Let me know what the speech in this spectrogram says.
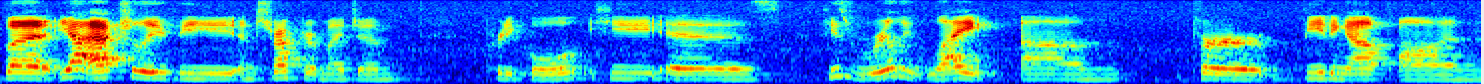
but yeah, actually, the instructor of my gym, pretty cool. He is he's really light um, for beating up on.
